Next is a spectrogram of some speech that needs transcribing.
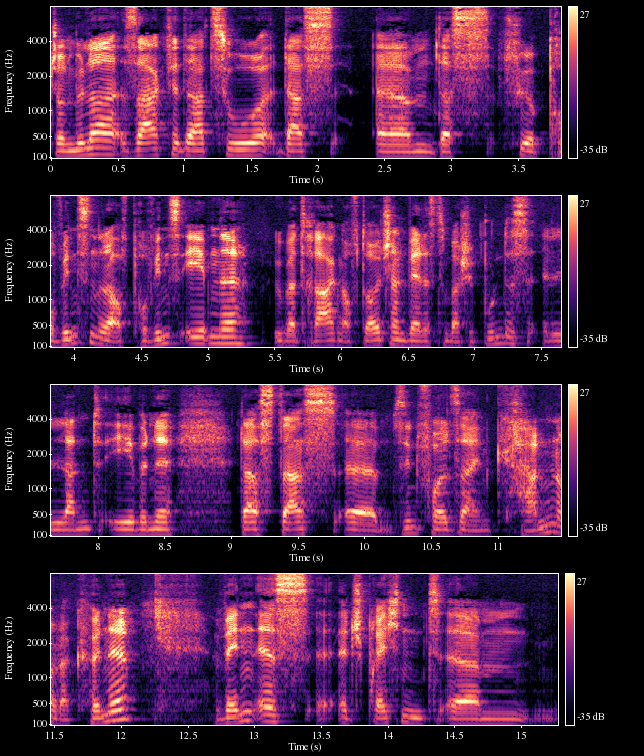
John Müller sagte dazu, dass ähm, das für Provinzen oder auf Provinzebene, übertragen auf Deutschland wäre das zum Beispiel Bundeslandebene, dass das äh, sinnvoll sein kann oder könne, wenn es entsprechend ähm,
